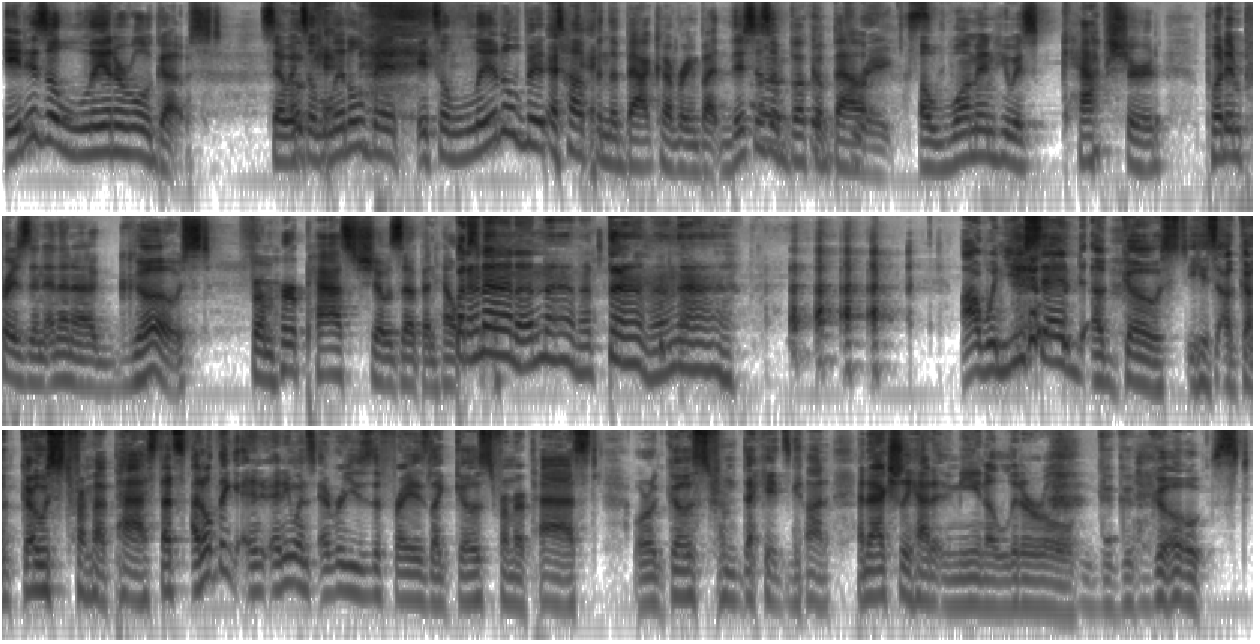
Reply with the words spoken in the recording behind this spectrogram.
It is a literal ghost. So it's Okay. a little bit it's a little bit tough in the back covering, but this is a book about breaks. a woman who is captured, put in prison, and then a ghost from her past shows up and helps Uh, when you said a ghost, he's a, a ghost from her past. That's I don't think anyone's ever used the phrase like ghost from her past or a ghost from decades gone and actually had it mean a literal g- g- ghost.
